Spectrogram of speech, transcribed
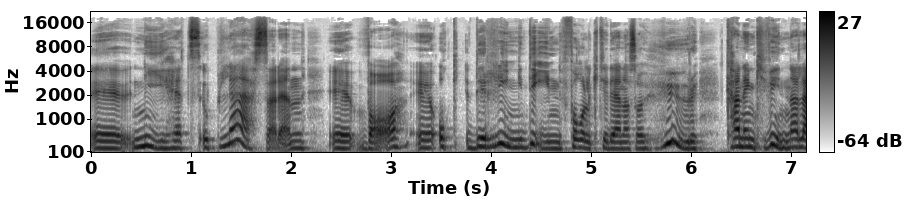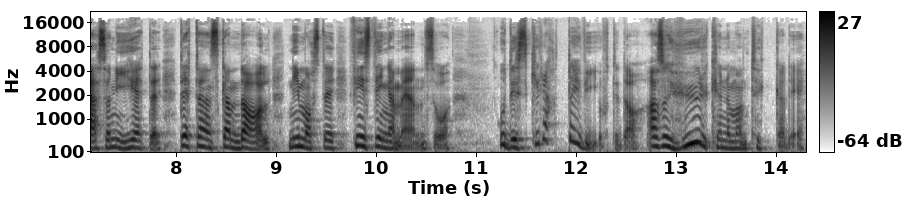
eh, nyhetsuppläsaren eh, var. Eh, och det ringde in folk till den och sa hur kan en kvinna läsa nyheter? Detta är en skandal, ni måste, finns det inga män? Så. Och det skrattar ju vi åt idag. Alltså hur kunde man tycka det?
